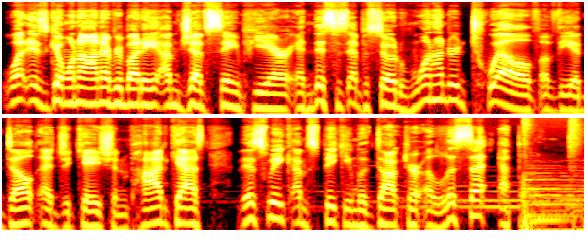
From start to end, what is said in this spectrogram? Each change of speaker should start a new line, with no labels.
What is going on, everybody? I'm Jeff St. Pierre, and this is episode 112 of the Adult Education Podcast. This week, I'm speaking with Dr. Elissa Epel.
